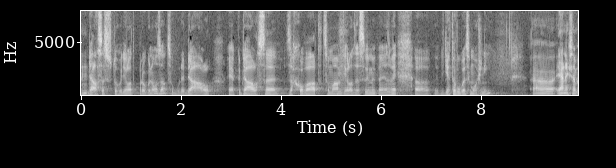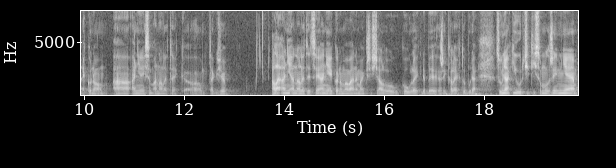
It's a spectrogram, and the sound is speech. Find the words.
Hmm. Dá se z toho dělat prognoza, co bude dál, jak dál se zachovat, co mám dělat se svými penězmi. Je to vůbec možný? Já nejsem ekonom a ani nejsem analytik, takže ale ani analytici, ani ekonomové nemají křišťálovou kouli, kde by říkali, jak to bude. Jsou nějaký určitý samozřejmě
